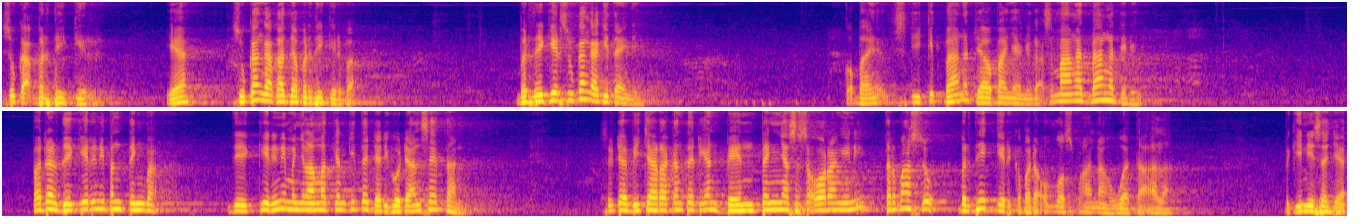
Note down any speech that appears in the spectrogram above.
Suka berzikir. Ya. Suka nggak kata berzikir, Pak? Berzikir suka nggak kita ini? Kok banyak sedikit banget jawabannya ini, nggak semangat banget ini. Padahal zikir ini penting, Pak. Zikir ini menyelamatkan kita dari godaan setan. Sudah bicarakan tadi kan bentengnya seseorang ini termasuk berzikir kepada Allah Subhanahu wa taala. Begini saja.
